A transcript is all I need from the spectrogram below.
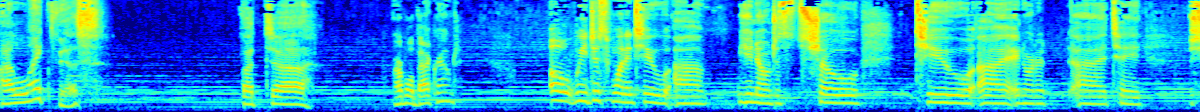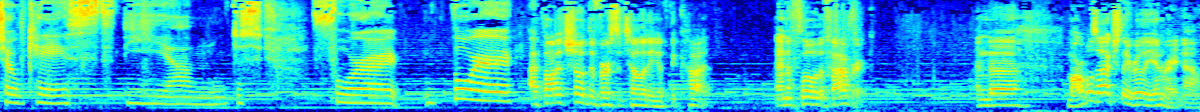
I like this, but uh, marble background? Oh, we just wanted to, uh, you know, just show to, uh, in order uh, to showcase the, um, just for, for. I thought it showed the versatility of the cut and the flow of the fabric. And uh, marble's actually really in right now.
